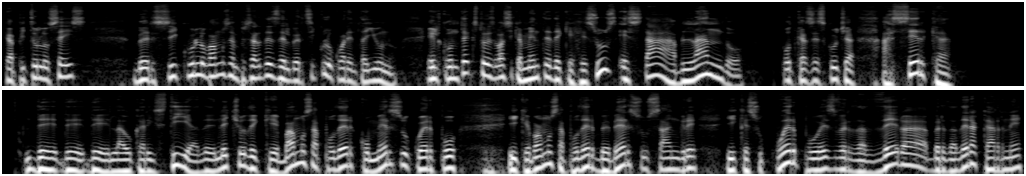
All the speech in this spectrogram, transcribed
capítulo 6, versículo, vamos a empezar desde el versículo 41. El contexto es básicamente de que Jesús está hablando, podcast escucha, acerca de, la Eucaristía, del hecho de que vamos a poder comer su cuerpo y que vamos a poder beber su sangre y que su cuerpo es verdadera, verdadera carne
